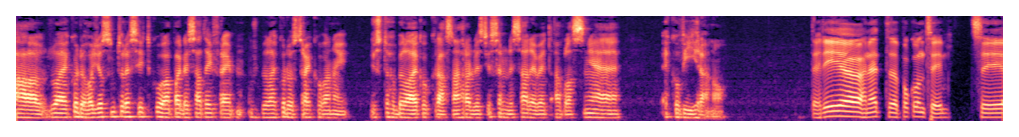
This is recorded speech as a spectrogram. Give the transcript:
a jako dohodil jsem tu desítku a pak desátý frame už byl jako dostrajkovaný. Že z toho byla jako krásná hra 279 a vlastně jako výhra, no. Tehdy eh, hned po konci si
